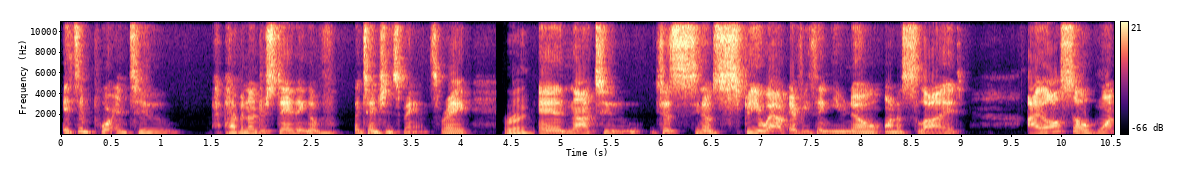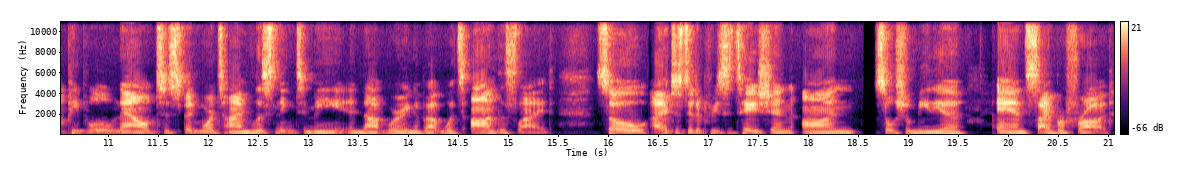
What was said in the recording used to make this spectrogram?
it's important to have an understanding of attention spans, right? Right. And not to just, you know, spew out everything you know on a slide. I also want people now to spend more time listening to me and not worrying about what's on the slide. So I just did a presentation on social media and cyber fraud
